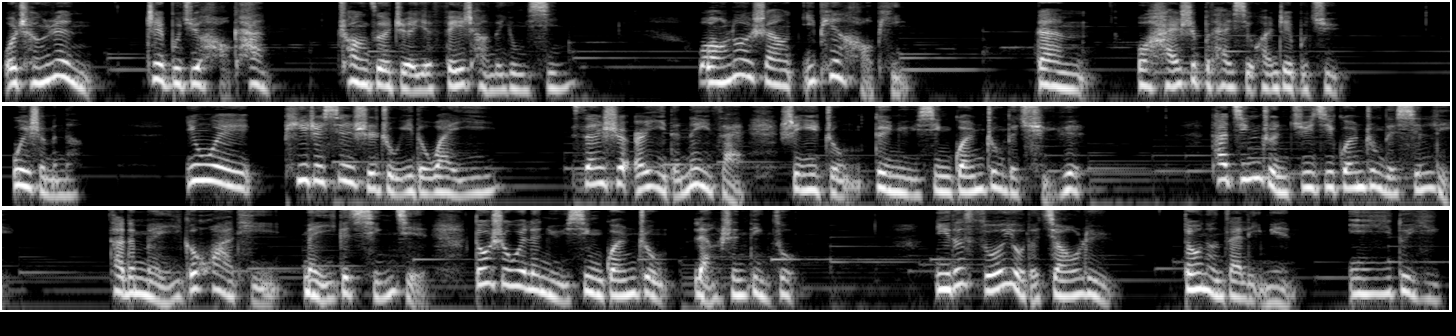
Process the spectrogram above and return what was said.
我承认这部剧好看，创作者也非常的用心，网络上一片好评，但。我还是不太喜欢这部剧，为什么呢？因为披着现实主义的外衣，《三十而已》的内在是一种对女性观众的取悦，它精准狙击观众的心理，它的每一个话题、每一个情节都是为了女性观众量身定做，你的所有的焦虑都能在里面一一对应，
